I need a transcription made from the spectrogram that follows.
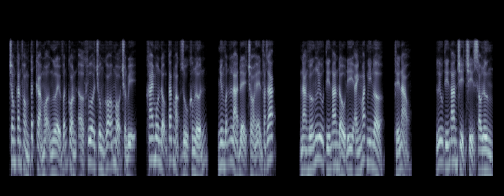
Trong căn phòng tất cả mọi người vẫn còn ở khua chung gõ mỏ chuẩn bị, khai môn động tác mặc dù không lớn, nhưng vẫn là để cho hẹn phát giác. Nàng hướng lưu tín an đầu đi ánh mắt nghi ngờ, thế nào? Lưu tín an chỉ chỉ sau lưng,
